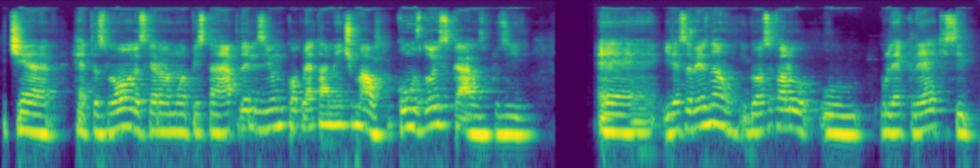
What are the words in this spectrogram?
que tinha retas longas, que era uma pista rápida, eles iam completamente mal, com os dois carros, inclusive. É, e dessa vez não, igual você falou, o, o Leclerc se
